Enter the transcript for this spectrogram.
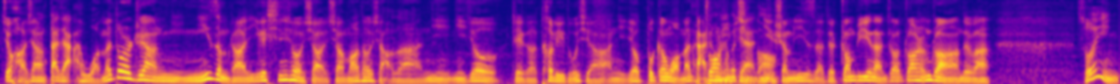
就好像大家哎，我们都是这样，你你怎么着？一个新秀小小毛头小子啊，你你就这个特立独行，你就不跟我们打成一片，你什么意思？就装逼呢？装装什么装啊？对吧？所以你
